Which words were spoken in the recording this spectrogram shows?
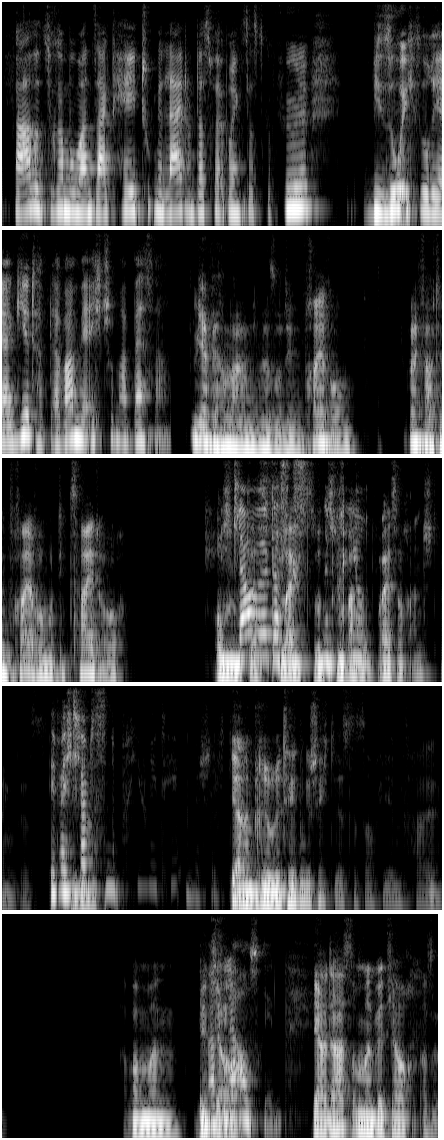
Phase zu kommen, wo man sagt, hey, tut mir leid und das war übrigens das Gefühl, wieso ich so reagiert habe. Da waren wir echt schon mal besser. Ja, wir haben halt nicht mehr so den Freiraum. Einfach den Freiraum und die Zeit auch. Um ich glaube, das, das vielleicht so zu machen, weil es auch anstrengend ist. Aber ich glaube, das ist eine Prioritätengeschichte. Ja, eine Prioritätengeschichte ist das auf jeden Fall. Aber man wird Immer ja viele auch. Ausreden. Ja, das und man wird ja auch, also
